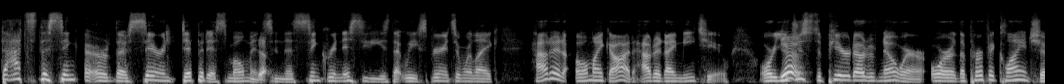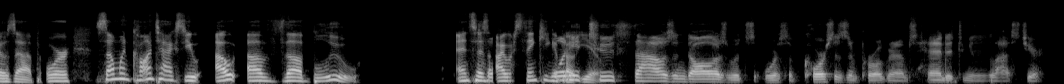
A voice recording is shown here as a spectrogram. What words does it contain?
That's the sync or the serendipitous moments yeah. and the synchronicities that we experience and we're like how did oh my god how did i meet you? Or you yeah. just appeared out of nowhere or the perfect client shows up or someone contacts you out of the blue and says i was thinking about you. $22000 worth of courses and programs handed to me last year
